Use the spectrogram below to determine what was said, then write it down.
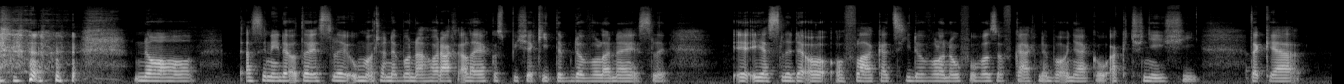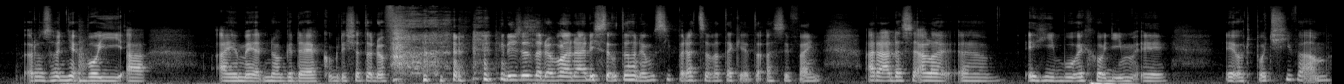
no, asi nejde o to, jestli u moře nebo na horách, ale jako spíš jaký typ dovolené, jestli, jestli jde o, o flákací dovolenou v uvozovkách nebo o nějakou akčnější, tak já rozhodně bojí a, a je mi jedno, kde, jako když je to dovolená, když je to dovolená, když se u toho nemusí pracovat, tak je to asi fajn. A ráda se ale uh, i hýbu, i chodím, i, i odpočívám.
